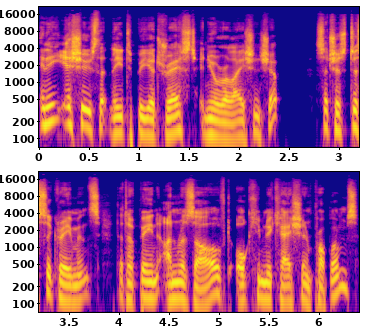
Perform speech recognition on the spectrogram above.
any issues that need to be addressed in your relationship, such as disagreements that have been unresolved or communication problems,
